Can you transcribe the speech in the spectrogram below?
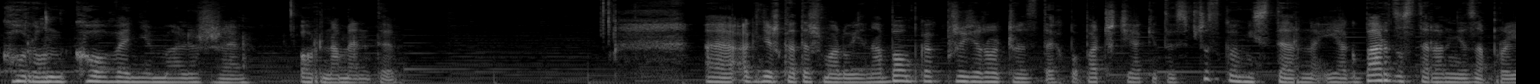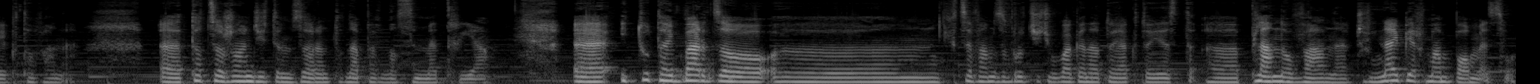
koronkowe niemalże ornamenty. E, Agnieszka też maluje na bombkach przeźroczystych. Popatrzcie, jakie to jest wszystko misterne i jak bardzo starannie zaprojektowane. E, to, co rządzi tym wzorem, to na pewno symetria. E, I tutaj bardzo chcę Wam zwrócić uwagę na to, jak to jest planowane. Czyli najpierw mam pomysł,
